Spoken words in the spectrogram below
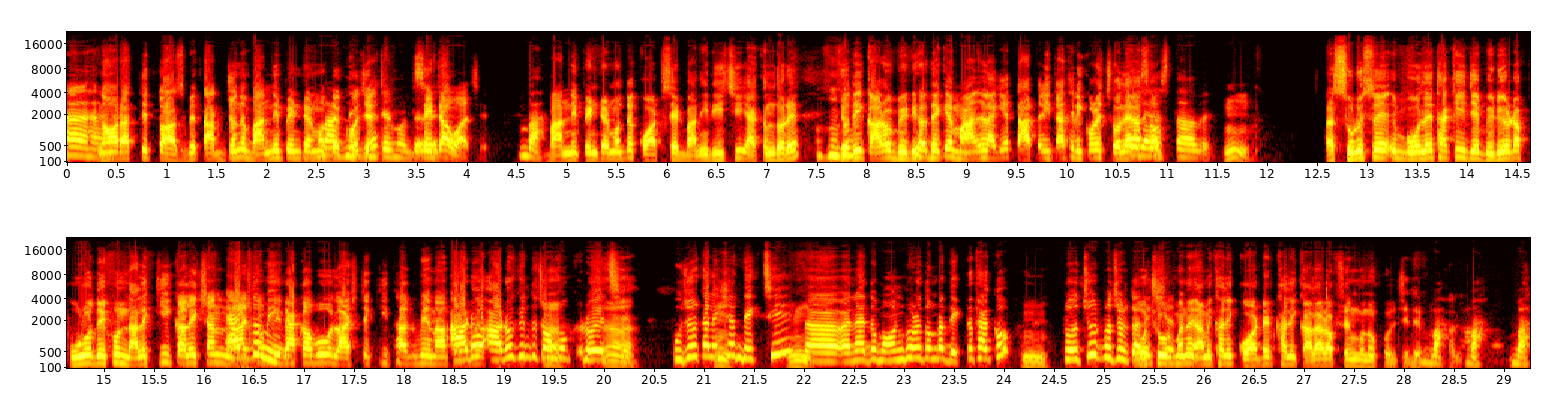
হ্যাঁ হ্যাঁ। নবরাত্রির তো আসবে তার জন্য বান্নি প্রিন্টের মধ্যে খোঁজে সেটাও আছে। বান্নি প্রিন্টের মধ্যে কোয়াড সেট বানিয়ে দিয়েছি এখন ধরে। যদি কারও ভিডিও দেখে মাল লাগে তাড়াতাড়ি তাড়াতাড়ি করে চলে চলে আসো। আসতে হবে। হুম। আর শুরুতে বলে থাকি যে ভিডিওটা পুরো দেখুন নালে কি কালেকশন লাস্ট। অব্দি দেখাবো লাস্টে কি থাকবে না আরও আরও কিন্তু চমক রয়েছে। হ্যাঁ। পুজোর কালেকশন দেখছি মানে একদম মন ভরে তোমরা দেখতে থাকো। প্রচুর প্রচুর প্রচুর মানে আমি খালি কোয়াডের খালি কালার অপশনগুলো খুলছি বাহ বাহ বাহ।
